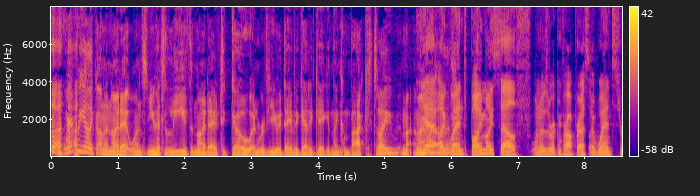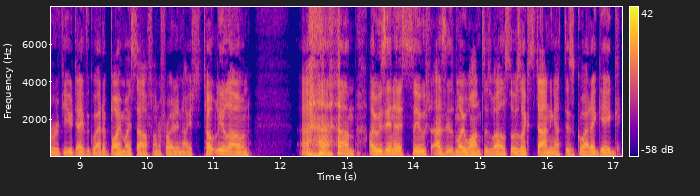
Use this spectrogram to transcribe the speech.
um, weren't we like on a night out once, and you had to leave the night out to go and review a David Guetta gig and then come back? Did I? Am am yeah, imagining I went by myself when I was working for Press. I went to review David Guetta by myself on a Friday night, totally alone. Um, I was in a suit, as is my want as well. So I was like standing at this Guetta gig,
